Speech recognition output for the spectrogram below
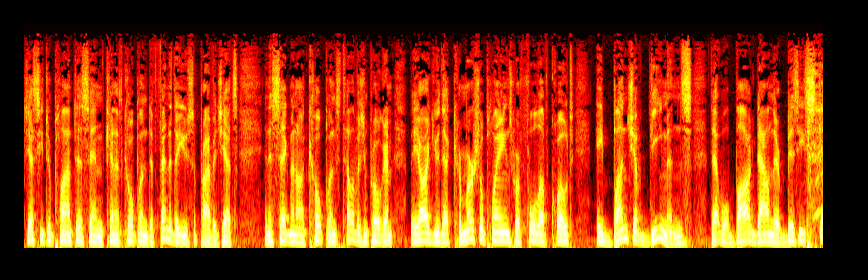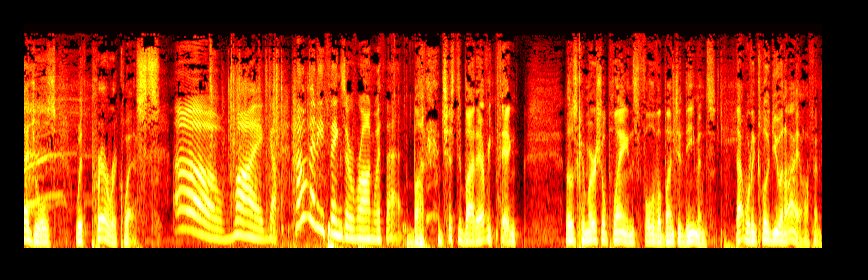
Jesse Duplantis and Kenneth Copeland defended their use of private jets. In a segment on Copeland's television program, they argued that commercial planes were full of, quote, a bunch of demons that will bog down their busy schedules with prayer requests. Oh my God. How many things are wrong with that? But just about everything, those commercial planes full of a bunch of demons. That would include you and I often.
